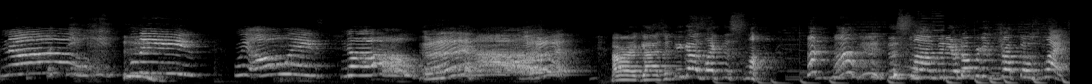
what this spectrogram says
No! Please! We always no! No! All right, guys. If you guys like this slime, this slime video, don't forget to drop those likes.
